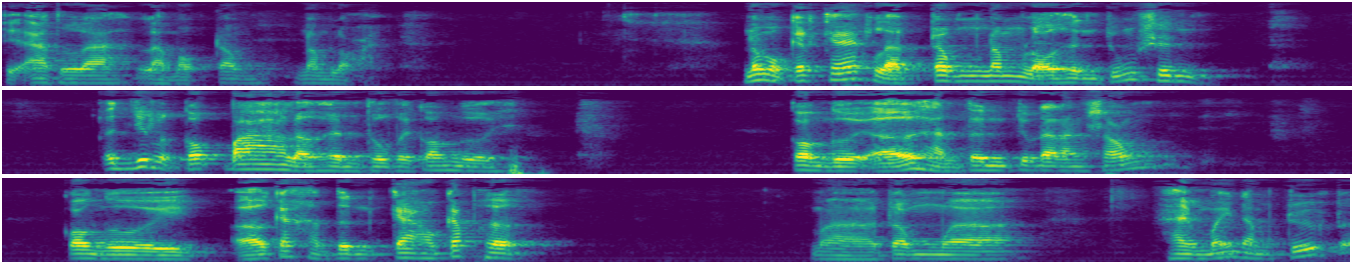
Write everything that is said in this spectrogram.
thì atula là một trong năm loại. Nói một cách khác là trong năm loại hình chúng sinh, ít nhất là có ba loại hình thuộc về con người. Con người ở hành tinh chúng ta đang sống con người ở các hành tinh cao cấp hơn. Mà trong uh, hai mấy năm trước đó,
